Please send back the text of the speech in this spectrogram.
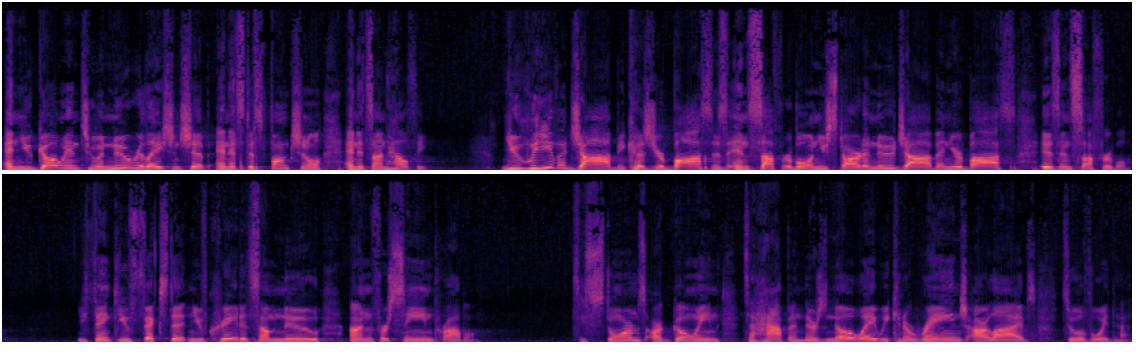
and you go into a new relationship and it's dysfunctional and it's unhealthy. You leave a job because your boss is insufferable, and you start a new job and your boss is insufferable. You think you fixed it and you've created some new, unforeseen problem. See, storms are going to happen. There's no way we can arrange our lives to avoid that.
